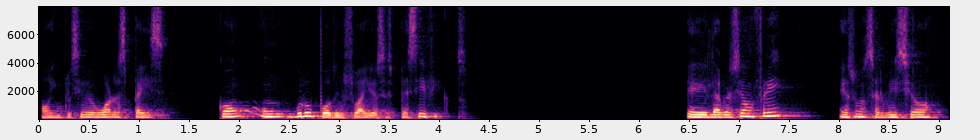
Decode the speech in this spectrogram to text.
o inclusive Workspace con un grupo de usuarios específicos. Eh, la versión free es un servicio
